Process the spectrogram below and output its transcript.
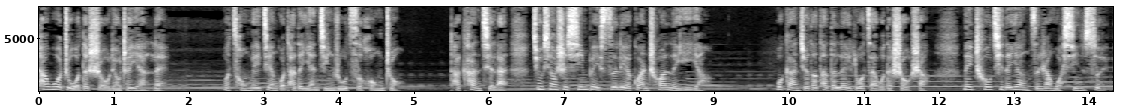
他握住我的手，流着眼泪。我从未见过他的眼睛如此红肿，他看起来就像是心被撕裂贯穿了一样。我感觉到他的泪落在我的手上，那抽泣的样子让我心碎。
